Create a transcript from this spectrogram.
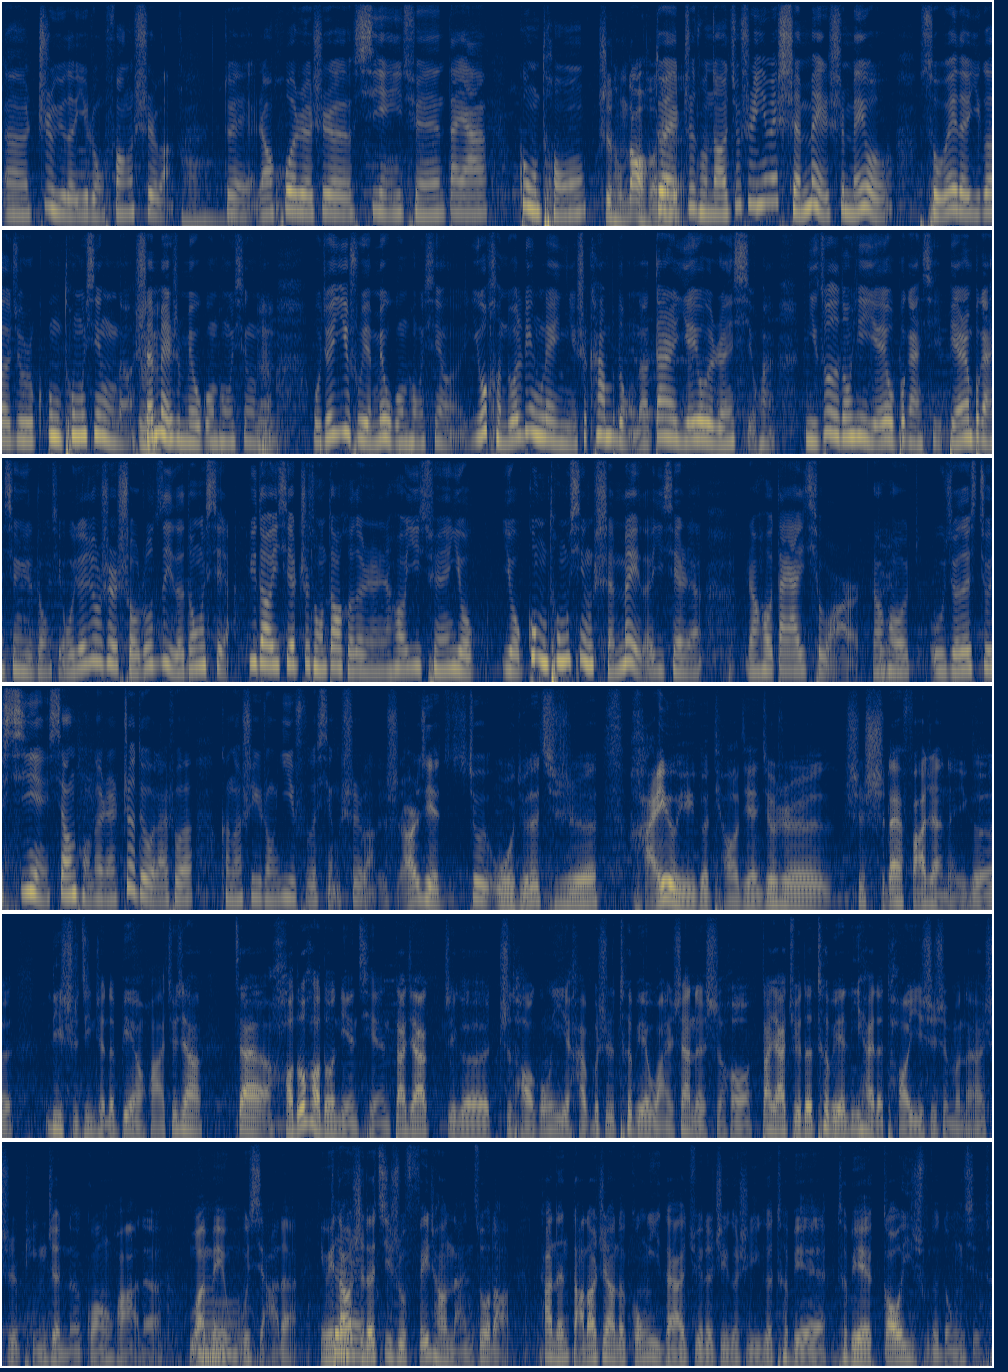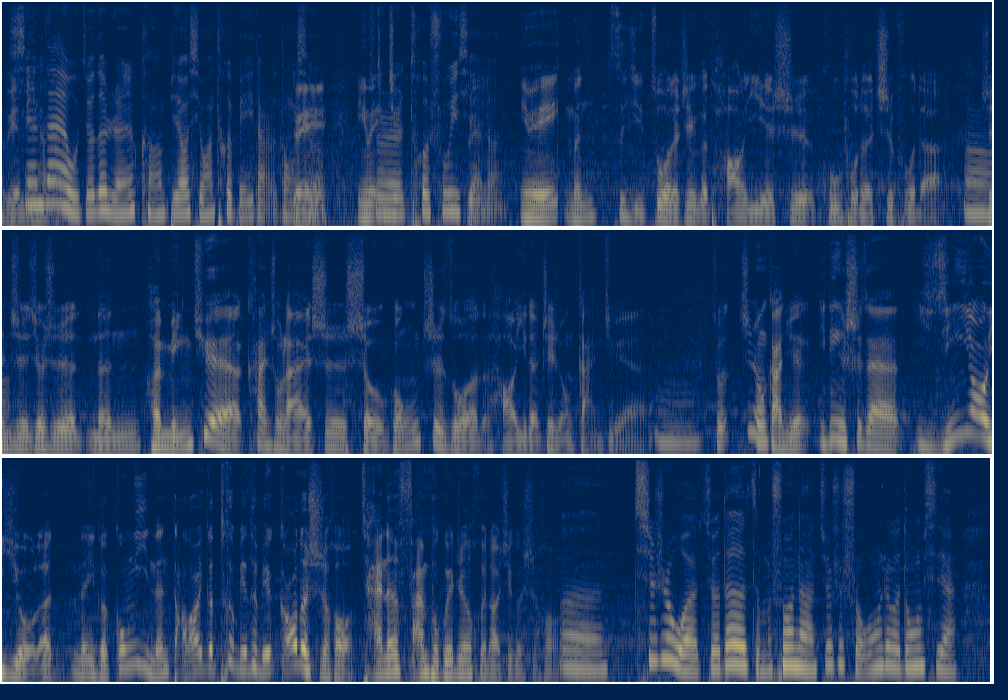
呃治愈的一种方式吧，哦，对，然后或者是吸引一群大家。共同志同道合，对志同道，就是因为审美是没有所谓的一个就是共通性的，审美是没有共通性的。我觉得艺术也没有共通性，有很多另类你是看不懂的，但是也有人喜欢你做的东西，也有不感兴别人不感兴趣的东西。我觉得就是守住自己的东西，遇到一些志同道合的人，然后一群有有共通性审美的一些人，然后大家一起玩儿，然后我觉得就吸引相同的人，这对我来说可能是一种艺术的形式吧。是，而且就我觉得其实还有一个条件，就是是时代发展的一个历史进程的变化，就像。在好多好多年前，大家这个制陶工艺还不是特别完善的时候，大家觉得特别厉害的陶艺是什么呢？是平整的、光滑的、完美无瑕的。因为当时的技术非常难做到，它能达到这样的工艺，大家觉得这个是一个特别特别高艺术的东西，特别厉害。现在我觉得人可能比较喜欢特别一点的东西，对，因为就是特殊一些的。因为我们自己做的这个陶艺是古朴的、质朴的。甚至就是能很明确看出来是手工制作的陶艺的这种感觉。嗯，说这种感觉一定是在已经要有了那个工艺能达到一个特别特别高的时候，才能返璞归真回到这个时候。嗯，其实我觉得怎么说呢，就是手工这个东西，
